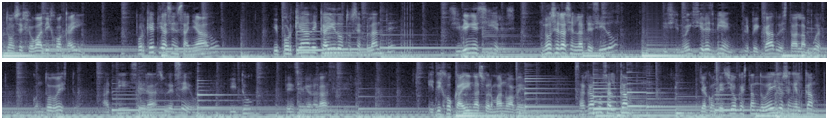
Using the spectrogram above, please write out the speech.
Entonces Jehová dijo a Caín, ¿por qué te has ensañado? ¿Y por qué ha decaído tu semblante? Si bien hicieres, ¿no serás enlatecido? Y si no hicieres bien, el pecado está a la puerta. Con todo esto, a ti será su deseo, y tú te él. Y dijo Caín a su hermano Abel, salgamos al campo. Y aconteció que estando ellos en el campo,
